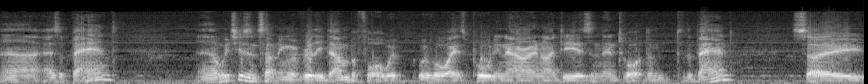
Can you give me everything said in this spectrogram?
uh, as a band, uh, which isn't something we've really done before. We've, we've always pulled in our own ideas and then taught them to the band. So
